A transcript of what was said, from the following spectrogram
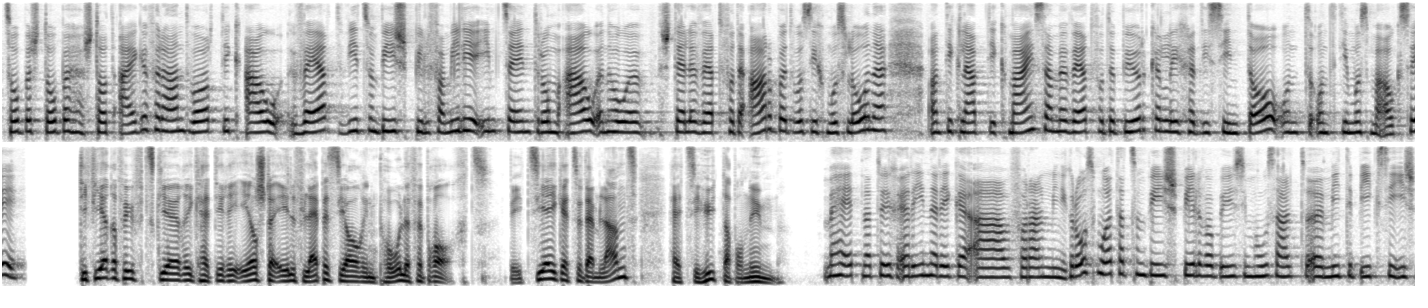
zuoberst oben steht Eigenverantwortung, auch Wert wie zum Beispiel Familie im Zentrum, auch ein hoher Stellenwert von der Arbeit, wo sich muss lohnen und ich glaube, die gemeinsamen Werte der Bürgerlichen, die sind da und, und die muss man auch sehen. Die 54-Jährige hat ihre ersten elf Lebensjahre in Polen verbracht. Beziehungen zu dem Land hat sie heute aber nicht mehr. Man hat natürlich Erinnerungen an vor allem meine Großmutter zum Beispiel, die bei uns im Haushalt äh, mit dabei war.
